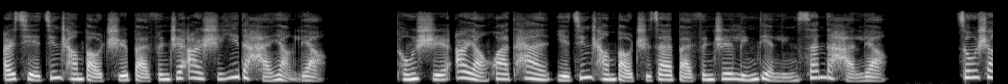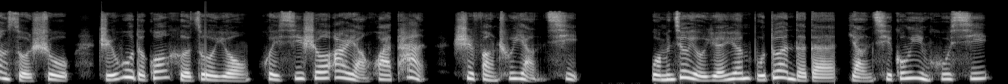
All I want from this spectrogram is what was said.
而且经常保持百分之二十一的含氧量。同时，二氧化碳也经常保持在百分之零点零三的含量。综上所述，植物的光合作用会吸收二氧化碳，释放出氧气。我们就有源源不断的的氧气供应呼吸，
